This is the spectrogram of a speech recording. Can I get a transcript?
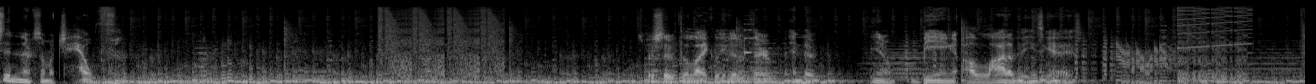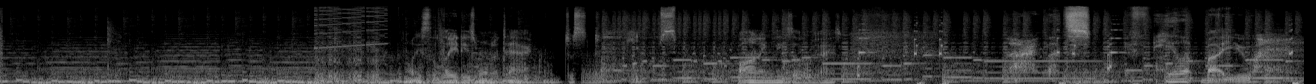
Wish they didn't have so much health. Especially with the likelihood of there end up, you know, being a lot of these guys. At least the ladies won't attack. They'll just keep spawning these little guys. Alright, let's heal up Byuu.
